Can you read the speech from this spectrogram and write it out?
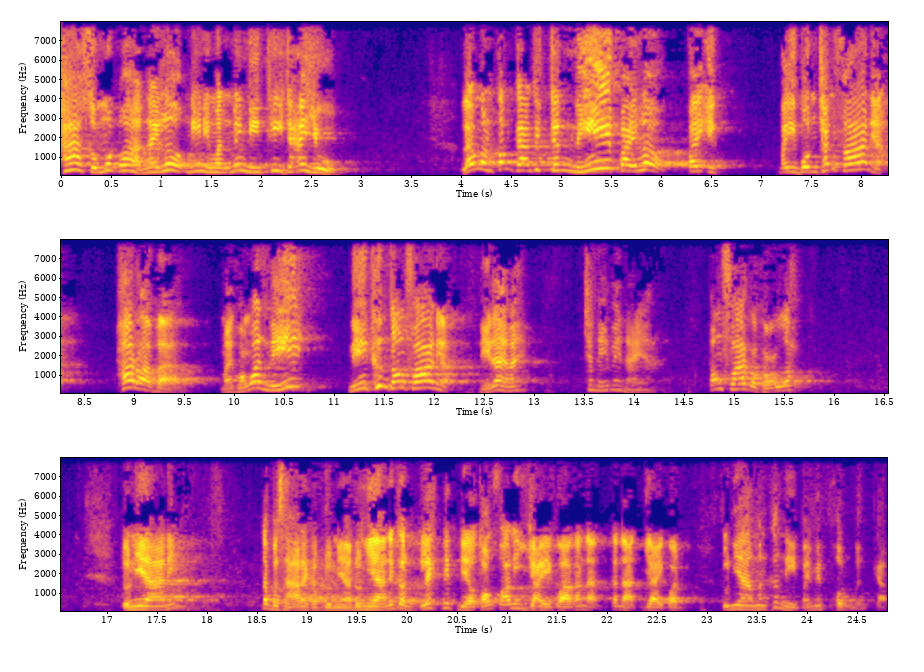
ถ้าสมมุติว่าในโลกนี้นี่มันไม่มีที่จะให้อยู่ แล้วมันต้องการที่จะหนีไปโลกไปอีกไปบนชั้นฟ้าเนี่ยฮาราบาหมายความว่าหนีหนีขึ้นท้องฟ้าเนี่ยหนีได้ไหม จะหนีไปไหนอะท้องฟ้าก็ของอัลลอฮ์ดุนยานี้นับภาษาอะไรกับดุนยาดุนยานี่ก็เล็กนิดเดียวท้องฟ้านี่ใหญ่กว่าขนาดขนาดใหญ่กว่าดุนยามันก็หนีไปไม่พ้นเหมือนกัน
